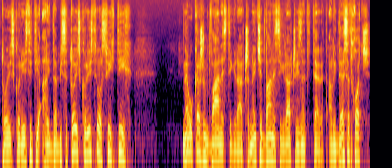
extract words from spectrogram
to iskoristiti, ali da bi se to iskoristilo svih tih ne ukažem 12 igrača, neće 12 igrača iznati teret, ali 10 hoće.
